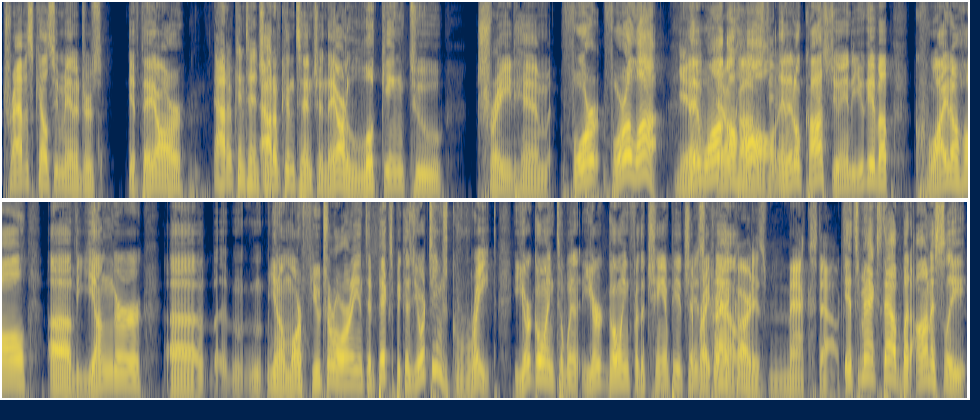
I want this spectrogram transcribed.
Travis Kelce managers, if they are Out of contention. out of contention, they are looking to trade him for for a lot. Yeah, they want a haul, you. and it'll cost you. Andy, you gave up quite a haul of younger, uh, you know, more future oriented picks because your team's great. You're going to win. You're going for the championship His right credit now. card is maxed out. It's maxed out, but honestly,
